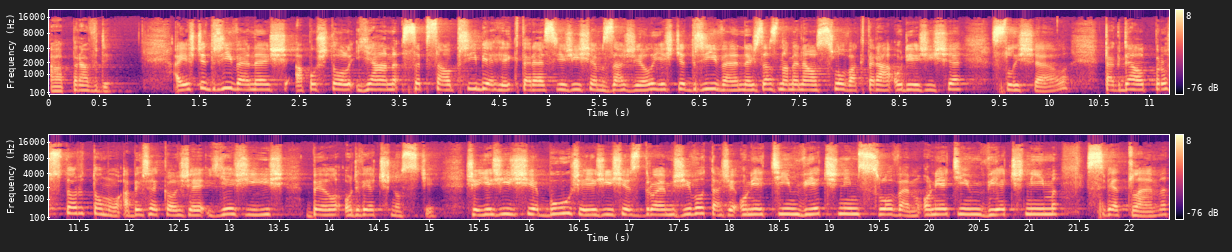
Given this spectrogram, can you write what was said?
a pravdy. A ještě dříve, než apoštol Jan sepsal příběhy, které s Ježíšem zažil, ještě dříve, než zaznamenal slova, která od Ježíše slyšel, tak dal prostor tomu, aby řekl, že Ježíš byl od věčnosti. Že Ježíš je Bůh, že Ježíš je zdrojem života, že on je tím věčným slovem, on je tím věčným světlem,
